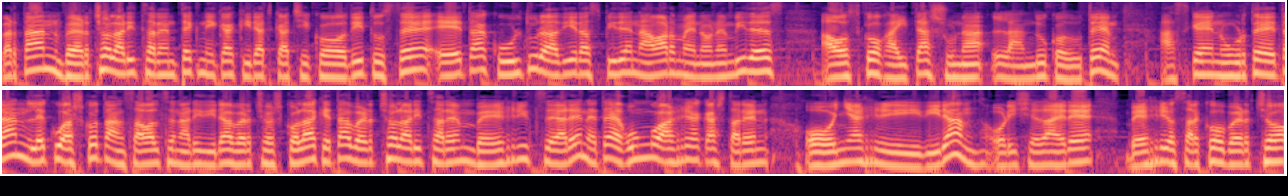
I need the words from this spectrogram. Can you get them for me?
Bertan, bertsolaritzaren teknikak iratkatsiko dituzte eta kultura adierazpide nabarmen honen bidez, ahozko gaitasuna landuko dute. Azken urteetan leku askotan zabaltzen ari dira bertso eskolak eta bertsolaritzaren berritzearen eta egungo harriakastaren oinarri dira. Horixe da ere berriozarko bertso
